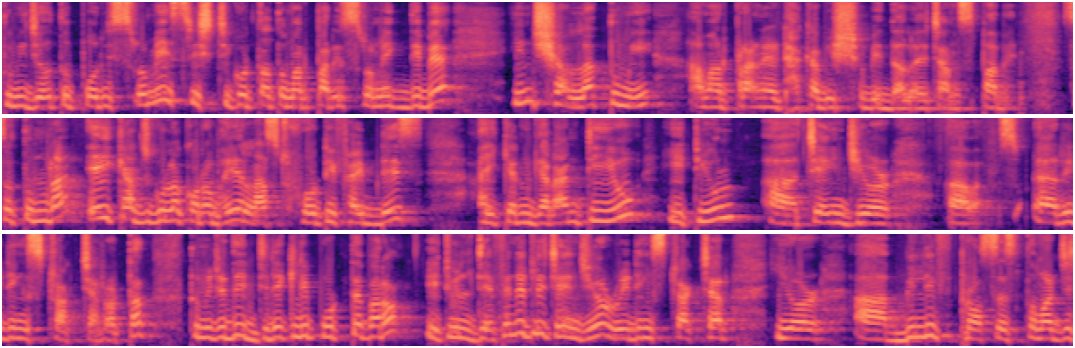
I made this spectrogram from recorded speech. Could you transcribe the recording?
তুমি যেহেতু পরিশ্রমী, সৃষ্টিকর্তা তোমার পারিশ্রমিক দিবে। ইনশাল্লাহ তুমি আমার প্রাণের ঢাকা বিশ্ববিদ্যালয়ে চান্স পাবে। সো তোমরা এই কাজগুলো করো ভাইয়া last forty five days I can guarantee you it will change your reading structure অর্থাৎ তুমি যদি ডিরেক্টলি পড়তে পারো it will definitely change your reading structure your belief process তোমার যে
